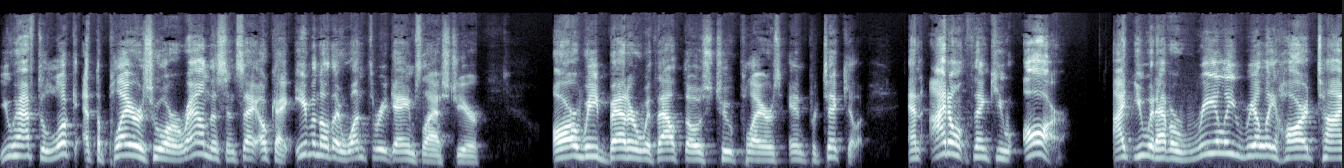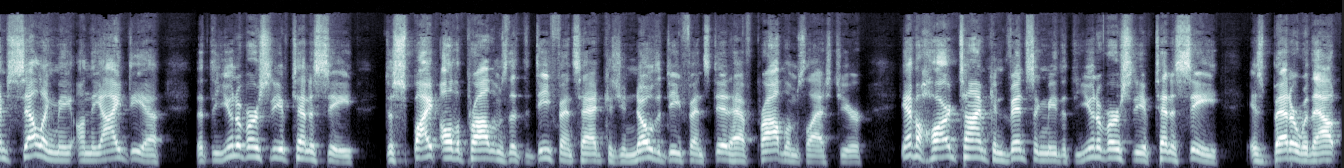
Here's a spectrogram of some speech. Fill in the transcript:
you have to look at the players who are around this and say, okay, even though they won three games last year, are we better without those two players in particular? And I don't think you are. I, you would have a really, really hard time selling me on the idea that the University of Tennessee, despite all the problems that the defense had, because you know the defense did have problems last year, you have a hard time convincing me that the University of Tennessee is better without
